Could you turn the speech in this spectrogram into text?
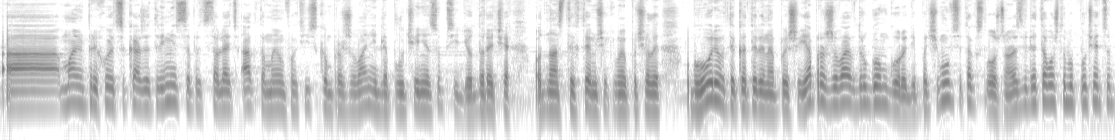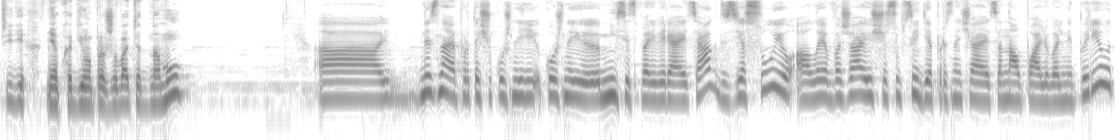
А мамі приходиться каждые три місяці представляти акт о моєму фактичному проживанні для отримання субсидій. От, до речі, одна з тих тем, що ми почали обговорювати, Катерина пише: я проживаю в другому городі. Почему все так сложно? Разве для того, щоб отримати субсидії, необходимо проживати одному? Не знаю про те, що кожний кожний місяць перевіряється акт, з'ясую, але вважаю, що субсидія призначається на опалювальний період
